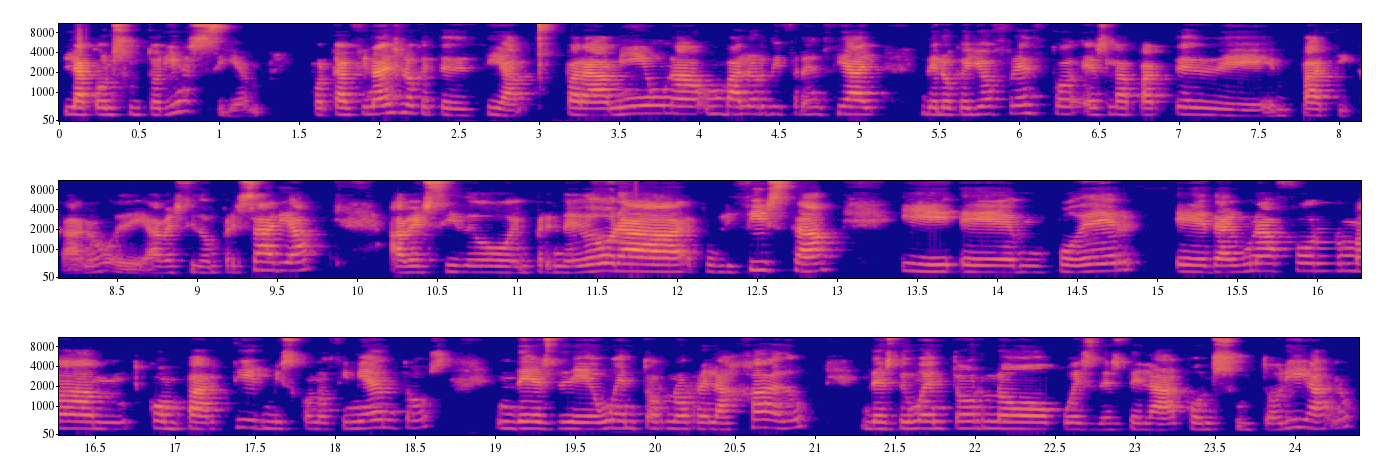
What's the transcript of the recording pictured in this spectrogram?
la consultoría siempre, porque al final es lo que te decía, para mí un valor diferencial de lo que yo ofrezco es la parte de empática, ¿no? de haber sido empresaria, haber sido emprendedora, publicista y eh, poder eh, de alguna forma mm, compartir mis conocimientos desde un entorno relajado, desde un entorno, pues desde la consultoría, ¿no?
